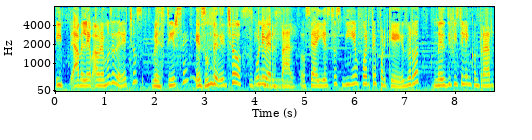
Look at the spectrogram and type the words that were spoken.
Y hable- hablemos de derechos, vestirse es un derecho universal. O sea, y esto es bien fuerte porque es verdad, es difícil encontrar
